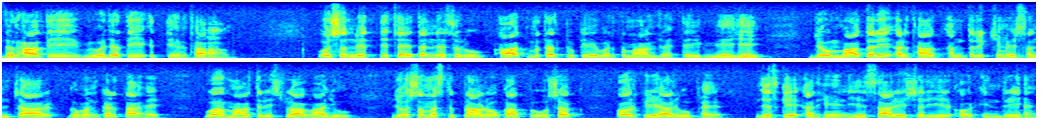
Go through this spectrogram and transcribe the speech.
दधाति, विभजति इत्यर्थः। उस नित्य चैतन्य स्वरूप आत्म तत्व के वर्तमान रहते हुए ही जो मातरी अर्थात अंतरिक्ष में संचार, गमन करता है, वह मातरिस्वा वायु जो समस्त प्राणों का पोषक और क्रिया रूप है, जिसके अधीन ये सारे शरीर और इंद्रिय हैं,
